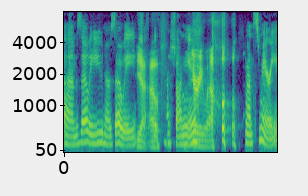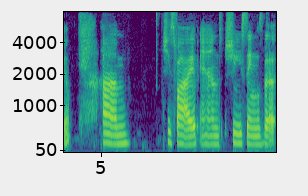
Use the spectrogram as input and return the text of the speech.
um, Zoe, you know Zoe. Yeah, she's a big oh, on you Very well. wants to marry you. Um, she's five, and she sings the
